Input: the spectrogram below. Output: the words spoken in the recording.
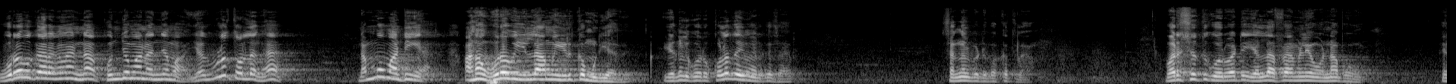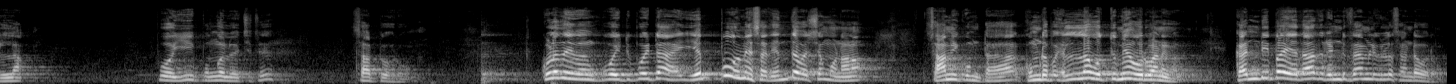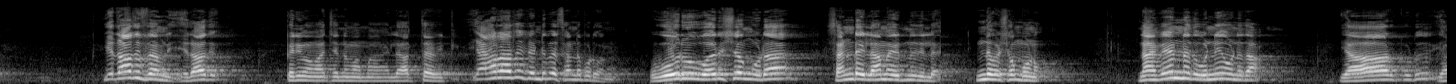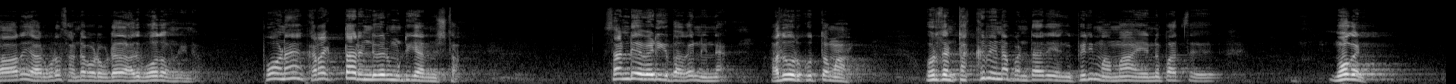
உறவுக்காரங்களாம் என்ன கொஞ்சமாக நஞ்சமா? எவ்வளோ சொல்லுங்க நம்ப மாட்டீங்க. ஆனால் உறவு இல்லாமல் இருக்க முடியாது. எங்களுக்கு ஒரு குலதெய்வம் இருக்குது சார். செங்கல்பட்டு பக்கத்தில். வருஷத்துக்கு ஒரு வாட்டி எல்லா ஃபேமிலியும் ஒன்றா போவோம். எல்லாம். போய் பொங்கல் வச்சுட்டு சாப்பிட்டு வருவோம். குலதெய்வம் போயிட்டு போயிட்டா எப்போவுமே சார் எந்த வருஷம் போனாலும் சாமி கும்பிட்டா கும்பிட எல்லாம் ஒத்துமையாக வருவானுங்க. கண்டிப்பாக ஏதாவது ரெண்டு ஃபேமிலிக்குள்ளே சண்டை வரும். ஏதாவது ஃபேமிலி ஏதாவது பெரிய மாமா சின்ன மாமா இல்லை அத்தை வீட்டில் யாராவது ரெண்டு பேர் சண்டை போடுவாங்க. ஒரு வருஷம் கூட சண்டை இல்லாமல் இருந்ததில்லை. இந்த வருஷம் போனோம். நான் வேணுனது ஒன்றே ஒன்று தான் யார் கூட யாரும் யார் கூட சண்டை போடக்கூடாது அது போதும் அப்படின்னு. போனேன் கரெக்டாக ரெண்டு பேரும் முட்டிக்க ஆரம்பிச்சிட்டான். சண்டையை வேடிக்கை பார்க்க நின்னேன். அது ஒரு குத்தமா. ஒருத்தன் டக்குன்னு என்ன பண்ணிட்டாரு எங்கள் பெரிய மாமா என்னை பார்த்து மோகன்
